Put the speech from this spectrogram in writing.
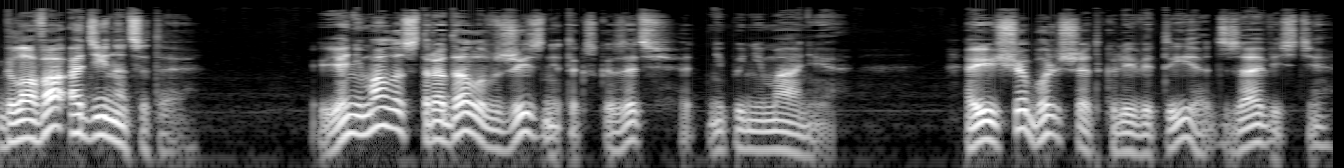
Глава одиннадцатая. Я немало страдал в жизни, так сказать, от непонимания. А еще больше от клеветы, от зависти,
